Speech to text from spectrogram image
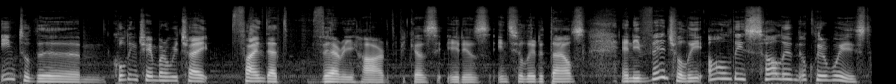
into the um, cooling chamber which I find that very hard because it is insulated tiles and eventually all this solid nuclear waste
